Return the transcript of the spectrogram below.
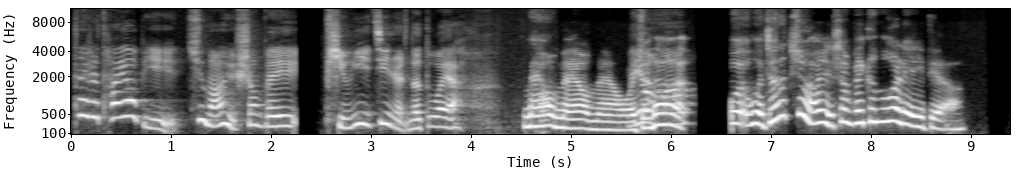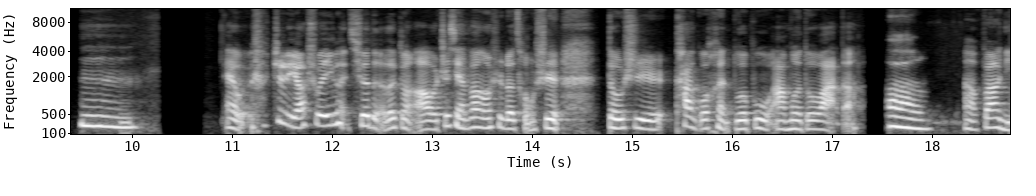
但是它要比《巨蟒与圣杯》平易近人的多呀。没有没有没有，我觉得吗我我觉得《巨蟒与圣杯》更恶劣一点啊。嗯，哎，我这里要说一个很缺德的梗啊！我之前办公室的同事都是看过很多部阿莫多瓦的嗯，啊，不知道你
